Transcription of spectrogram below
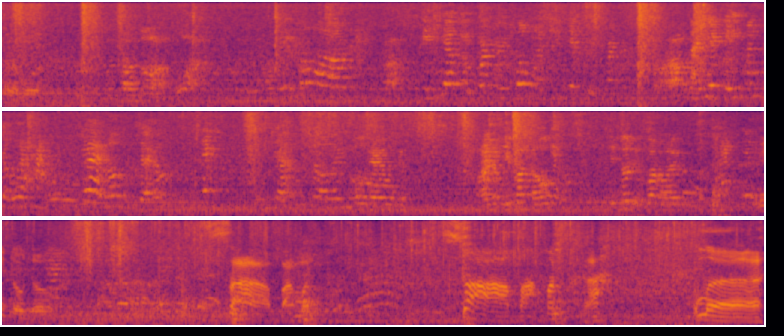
真係冇啦。幾張牛骨佢幫我剪一條骨，抵咗幾蚊到啊！因為我唔想即唔想再 O K O K，買咗幾蚊到，切咗條骨落去。呢度就三十八蚊，三十八蚊啊！咁啊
